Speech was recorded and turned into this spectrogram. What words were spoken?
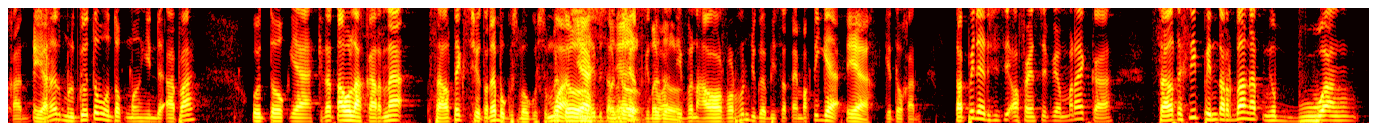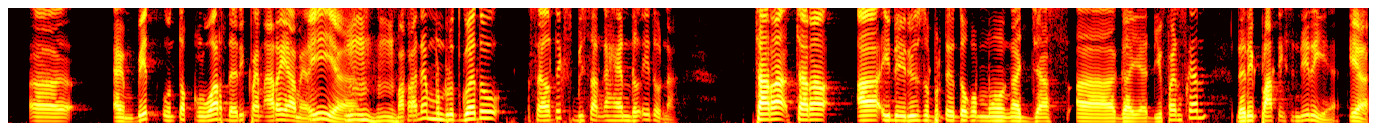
kan. Iya. Karena menurut gua itu untuk menghindar apa? Untuk ya kita tahu lah karena Celtics shooternya bagus-bagus semua. Betul, Jadi yes, bisa betul, nge-shoot gitu betul. kan. Even Horford pun juga bisa tembak tiga. Iya. Gitu kan. Tapi dari sisi ofensifnya mereka, Celtics sih pintar banget ngebuang eh, Embiid untuk keluar dari pen area men. Iya. Makanya menurut gua tuh Celtics bisa ngehandle itu. Nah, cara cara uh, ide-ide seperti itu untuk mengejas uh, gaya defense kan dari pelatih sendiri ya. Iya.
